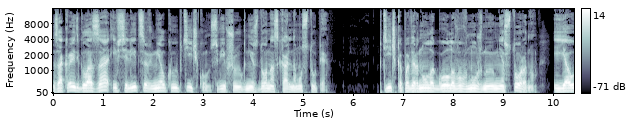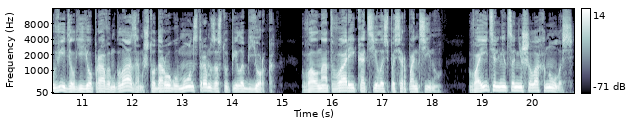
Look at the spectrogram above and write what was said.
закрыть глаза и вселиться в мелкую птичку, свившую гнездо на скальном уступе. Птичка повернула голову в нужную мне сторону, и я увидел ее правым глазом, что дорогу монстрам заступила Бьорк. Волна тварей катилась по серпантину. Воительница не шелохнулась,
